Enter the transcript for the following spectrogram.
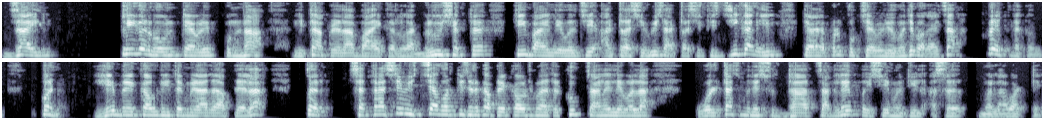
जाईल ट्रिगर होऊन त्यावेळी पुन्हा इथं आपल्याला बाय करायला मिळू शकतं. ती बाय लेवलची अठराशे वीस अठराशे तीस जी काय येईल त्यावेळी आपण पुढच्या व्हिडिओमध्ये बघायचा प्रयत्न करू. पण हे ब्रेकआउट इथं मिळालं आपल्याला. तर सतराशे वीसच्या वरती जर का ब्रेकआउट मिळालं तर खूप चांगल्या लेवलला वोल्टासमध्ये सुद्धा चांगले पैसे मिळतील असं मला वाटतंय.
